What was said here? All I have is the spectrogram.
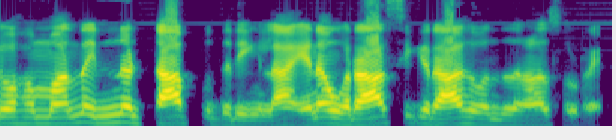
யோகமாக இருந்தால் இன்னும் டாப்பு தெரியுங்களா? ஏன்னா உங்கள் ராசிக்கு ராகு வந்ததுனால சொல்கிறேன்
